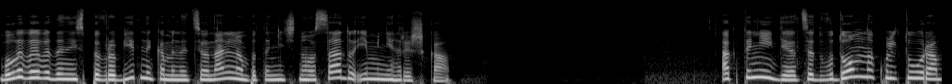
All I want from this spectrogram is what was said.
були виведені співробітниками Національного ботанічного саду імені Гришка. Актинідія це дводомна культура,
